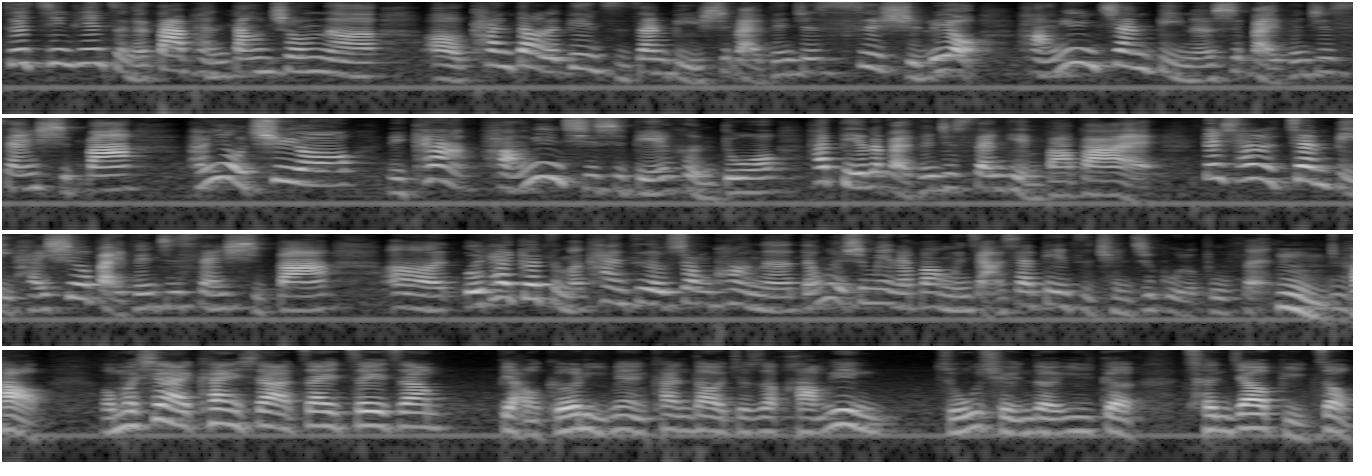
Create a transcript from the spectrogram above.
在今天整个大盘当中呢，呃，看到的电子占比是百分之四十六，航运占比呢是百分之三十八。很有趣哦，你看航运其实跌很多，它跌了百分之三点八八，哎，但是它的占比还是有百分之三十八。呃，维泰哥怎么看这个状况呢？等会顺便来帮我们讲一下电子全指股的部分。嗯，好，我们先来看一下，在这一张表格里面看到就是航运族群的一个成交比重。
